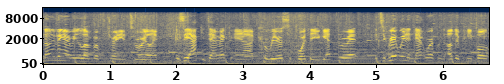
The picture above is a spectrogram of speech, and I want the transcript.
Another thing I really love about fraternity and sorority life is the academic and uh, career support that you get through it. It's a great way to network with other people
